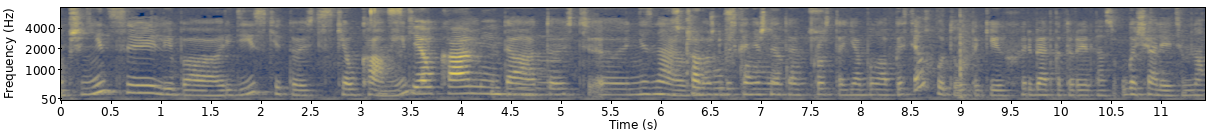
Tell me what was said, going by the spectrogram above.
э, пшеницы, либо редиски, то есть с келками. С келками. Да, mm-hmm. то есть, э, не знаю, может быть, конечно, это больше. просто я была в гостях вот у таких ребят, которые нас угощали этим, но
